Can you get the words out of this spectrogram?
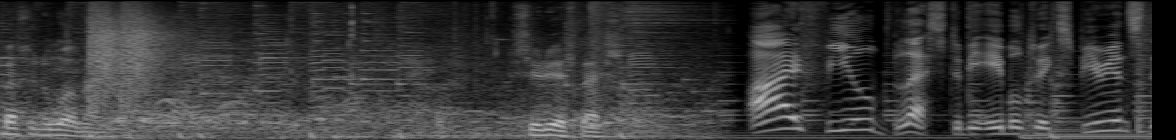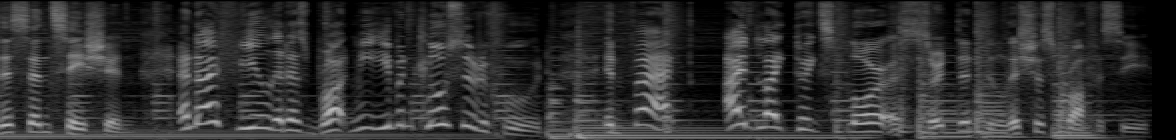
Best in the world, man. Serious best. I feel blessed to be able to experience this sensation, and I feel it has brought me even closer to food. In fact, I'd like to explore a certain delicious prophecy.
